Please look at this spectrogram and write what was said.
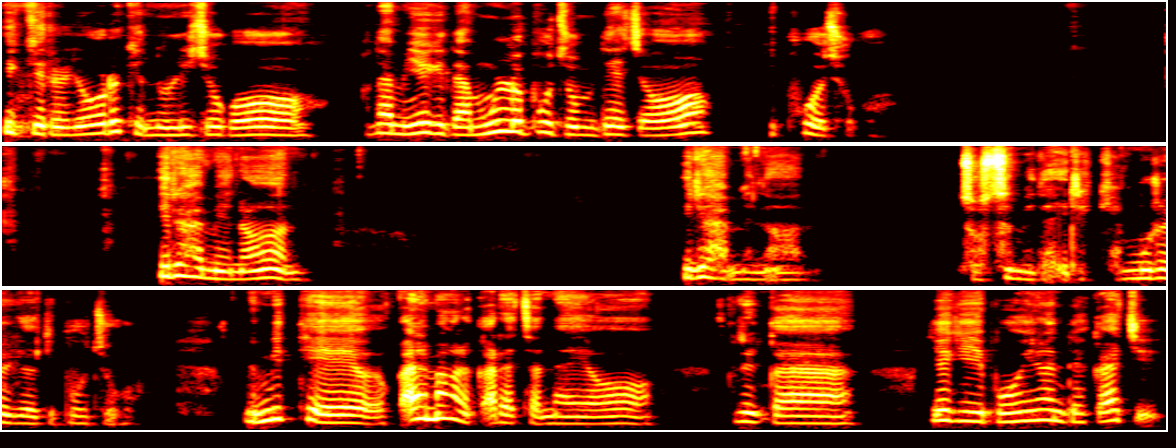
이끼를 요렇게 눌리주고 그 다음에 여기다 물로 부어주면 되죠. 부어주고 이래 하면은 이래 하면은 좋습니다. 이렇게 물을 여기 부어주고 밑에 깔망을 깔았잖아요. 그러니까 여기 보이는 데까지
